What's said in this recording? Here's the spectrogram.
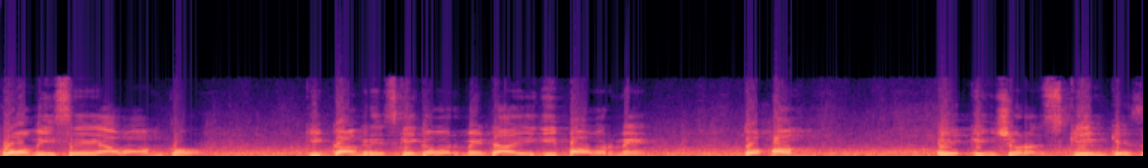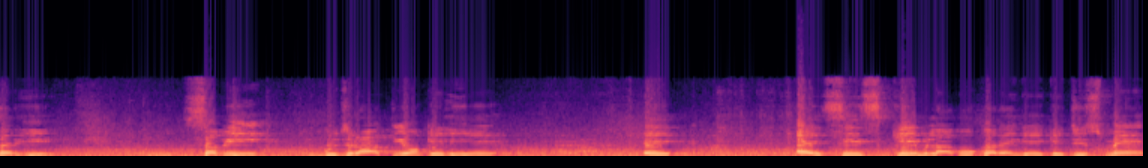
प्रॉमिस है आवाम को कि कांग्रेस की गवर्नमेंट आएगी पावर में तो हम एक इंश्योरेंस स्कीम के ज़रिए सभी गुजरातियों के लिए एक ऐसी स्कीम लागू करेंगे कि जिसमें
